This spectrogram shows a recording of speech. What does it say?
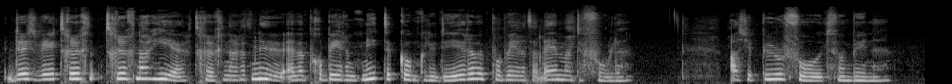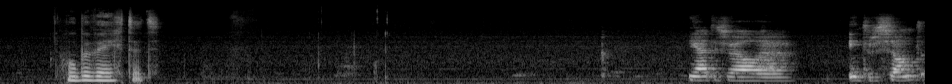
Dus weer terug, terug naar hier, terug naar het nu. En we proberen het niet te concluderen, we proberen het alleen maar te voelen. Als je puur voelt van binnen, hoe beweegt het? Ja, het is wel uh, interessant.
